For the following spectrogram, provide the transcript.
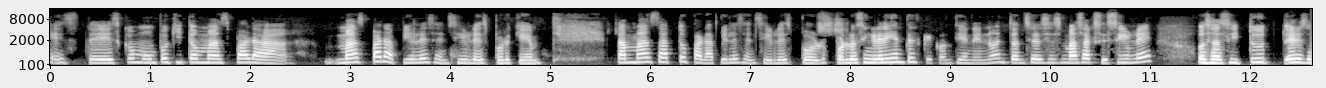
este, es como un poquito más para, más para pieles sensibles porque está más apto para pieles sensibles por, por los ingredientes que contiene, ¿no? Entonces es más accesible. O sea, si tú eres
